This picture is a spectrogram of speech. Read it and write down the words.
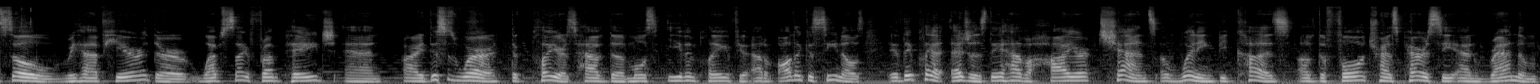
So we have here their website front page and alright, this is where the players have the most even playing field out of all the casinos. If they play at Edgeless, they have a higher chance of winning because of the full transparency and random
